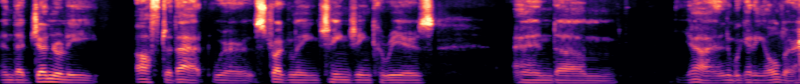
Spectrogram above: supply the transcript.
And that generally after that, we're struggling, changing careers. and um, yeah, and we're getting older.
